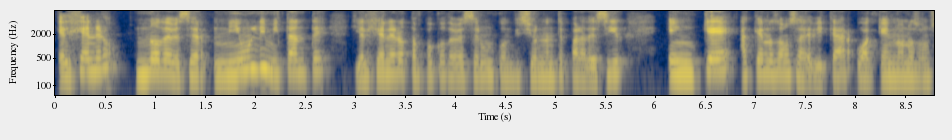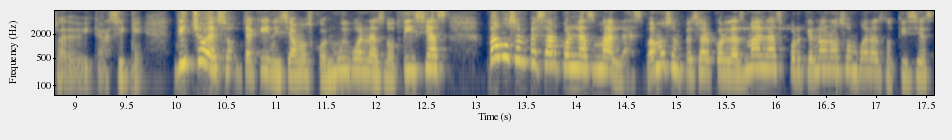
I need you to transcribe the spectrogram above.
el género no debe ser ni un limitante y el género tampoco debe ser un condicionante para decir en qué, a qué nos vamos a dedicar o a qué no nos vamos a dedicar. Así que, dicho eso, ya que iniciamos con muy buenas noticias, vamos a empezar con las malas. Vamos a empezar con las malas porque no, no son buenas noticias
